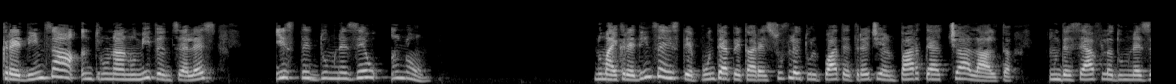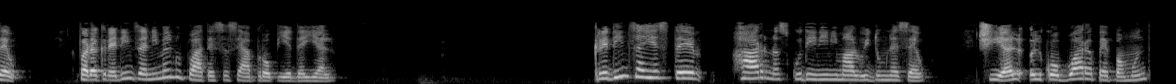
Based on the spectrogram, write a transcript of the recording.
Credința, într-un anumit înțeles, este Dumnezeu în om. Numai credința este puntea pe care sufletul poate trece în partea cealaltă, unde se află Dumnezeu. Fără credință nimeni nu poate să se apropie de El. Credința este har născut din inima lui Dumnezeu și el îl coboară pe pământ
